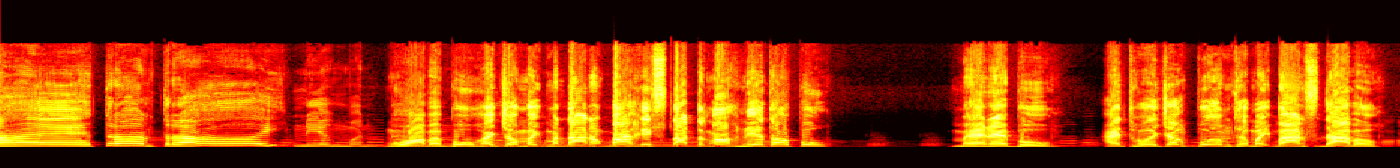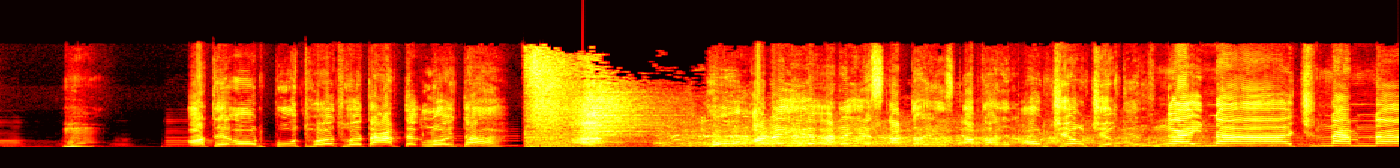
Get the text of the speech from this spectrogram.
តែត្រានត្រើយនាងមិនងាប់ហើយពូហើយចុះមិនមិនដាក់ក្នុងបាសគេស្ដាប់ទាំងអស់គ្នាទៅពូមែនទេពូហើយធ្វើអញ្ចឹងពួកខ្ញុំធ្វើមិនបានស្ដាប់ហ៎ហឹមអត់ទេអូនពូធ្វើធ្វើតាមទឹកលុយតាហ៎ហូអត់អីហៀអត់អីហៀស្ដាប់ទៅស្ដាប់ទៅទៀតអូនជឿងជឿងទៀតថ្ងៃណាឆ្នាំណា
